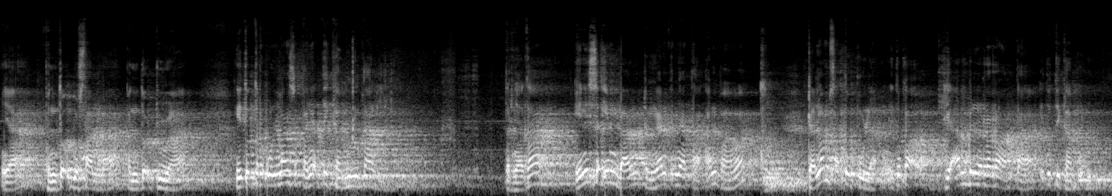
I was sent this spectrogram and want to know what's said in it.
ya bentuk musanna, bentuk dua itu terulang sebanyak 30 kali. Ternyata ini seimbang dengan kenyataan bahwa dalam satu bulan itu kalau diambil rata itu 30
